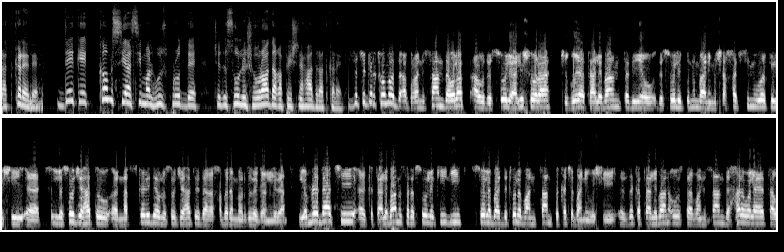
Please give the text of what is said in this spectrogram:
رد کړی دی دې کې کوم سیاسي ملحوظ پروت دی چې د سولې شورا دغه پیشنهاد رد کړی دی زه فکر کوم د افغانستان دولت او د سولې عالي شورا چې ګویا طالبان ته د یو د سولې په نوم باندې مشخص سیمه ورکړ شي له څو جهاتو نقص کړی دی او له څو جهاتو دغه خبره مردوده ګڼلې ده لومړی دا چی که طالبانو سره سوله کیږی سوله باید د ټول افغانستان په کچه باندی وشی ځکه طالبان اوس د افغانستان د هر ولایت او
